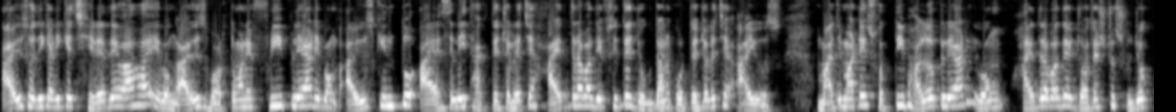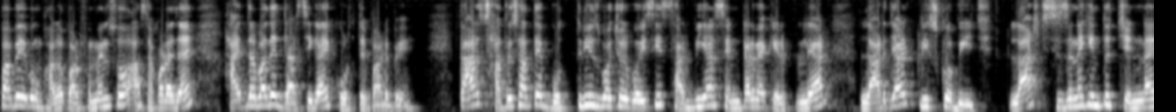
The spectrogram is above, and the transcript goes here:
আয়ুষ অধিকারীকে ছেড়ে দেওয়া হয় এবং আয়ুষ বর্তমানে ফ্রি প্লেয়ার এবং আয়ুষ কিন্তু আইএসএলেই থাকতে চলেছে। হায়দ্রাবাদ এফসিতে যোগদান করতে চলেছে আয়ুষ। মাঝমাঠে সত্যি ভালো প্লেয়ার এবং হায়দ্রাবাদের যথেষ্ট সুযোগ পাবে এবং ভালো পারফরমেন্সও আশা করা যায় হায়দ্রাবাদের জার্সি গায়ে করতে পারবে। তার সাথে সাথে বত্রিশ বছর বয়সী সার্বিয়ার সেন্টার ব্যাকের প্লেয়ার লার্জার ক্রিস্কোভিচ। লাস্ট সিজনে কিন্তু চেন্নাই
